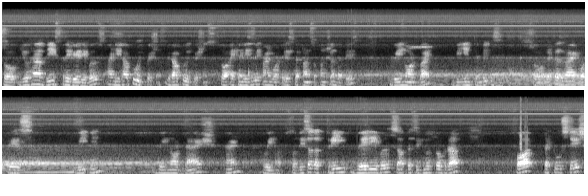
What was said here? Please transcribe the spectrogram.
So you have these three variables and you have two equations. We have two equations. So I can easily find what is the transfer function that is V naught by V in can be So let us write what is V in, V naught dash and V naught. So these are the three variables of the signal flow graph for the two-stage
